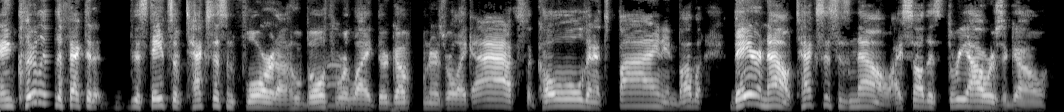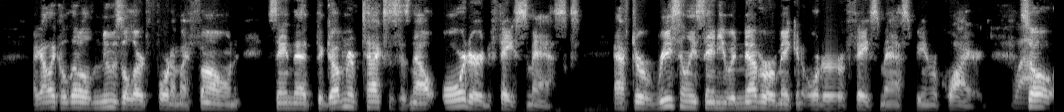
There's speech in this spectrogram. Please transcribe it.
and clearly the fact that the states of Texas and Florida, who both were like their governors were like, ah, it's the cold and it's fine and blah blah. They are now. Texas is now. I saw this three hours ago. I got like a little news alert for it on my phone saying that the governor of Texas has now ordered face masks after recently saying he would never make an order of face masks being required. Wow. So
